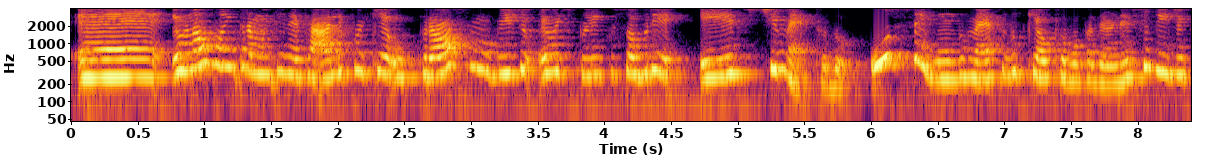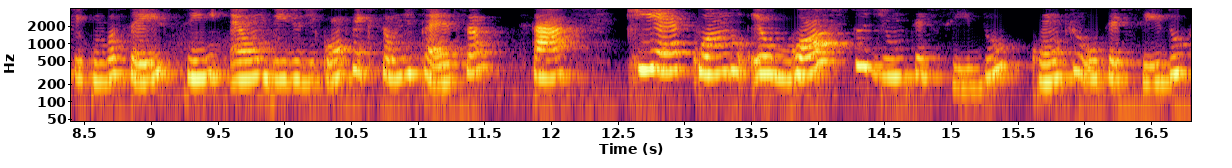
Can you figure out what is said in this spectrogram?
É, eu não vou entrar muito em detalhe, porque o próximo vídeo eu explico sobre este método. O segundo método, que é o que eu vou fazer nesse vídeo aqui com vocês, sim, é um vídeo de confecção de peça, tá? Que é quando eu gosto de um tecido, compro o tecido,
